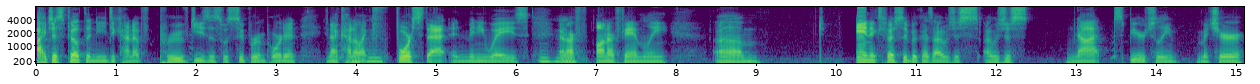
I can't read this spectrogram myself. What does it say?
I just felt the need to kind of prove Jesus was super important, and I kind of like forced that in many ways and our on our family, um, and especially because I was just I was just not spiritually mature,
